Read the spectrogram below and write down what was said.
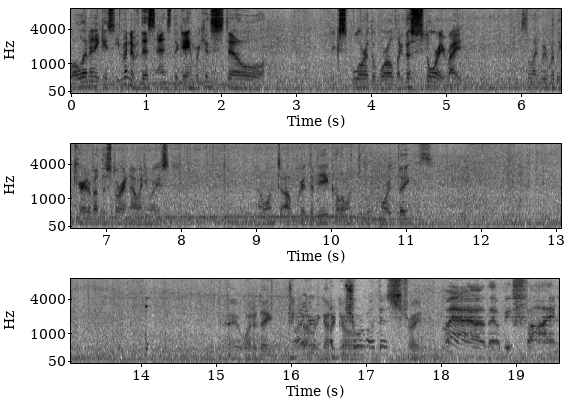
Well, in any case, even if this ends the game, we can still explore the world, like the story, right? It's not like we really cared about the story now anyways. I want to upgrade the vehicle, I want to loot more things. Okay, what did they... Uh, Driver, we gotta are you go sure about this? straight. Well, they'll be fine.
